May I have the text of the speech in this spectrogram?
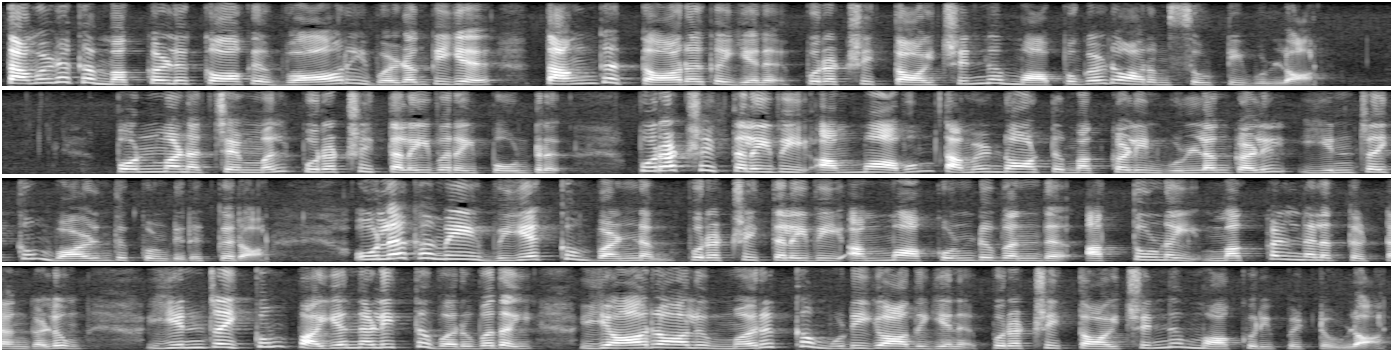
தமிழக மக்களுக்காக வாரி வழங்கிய தங்க தாரக என புரட்சித் தாய் சின்னம்மா புகழாரம் சூட்டியுள்ளார். பொன்மனச் செம்மல் புரட்சித் தலைவரை போன்று புரட்சித் தலைவி அம்மாவும் தமிழ்நாட்டு மக்களின் உள்ளங்களில் இன்றைக்கும் வாழ்ந்து கொண்டிருக்கிறார். உலகமே வியக்கும் வண்ணம் புரட்சித் தலைவி அம்மா கொண்டு வந்த அத்துணை மக்கள் நலத் திட்டங்களும் இன்றைக்கும் பயனளித்து வருவதை யாராலும் மறுக்க முடியாது என புரட்சித் தாய் சின்னம்மா குறிப்பிட்டுள்ளார்.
